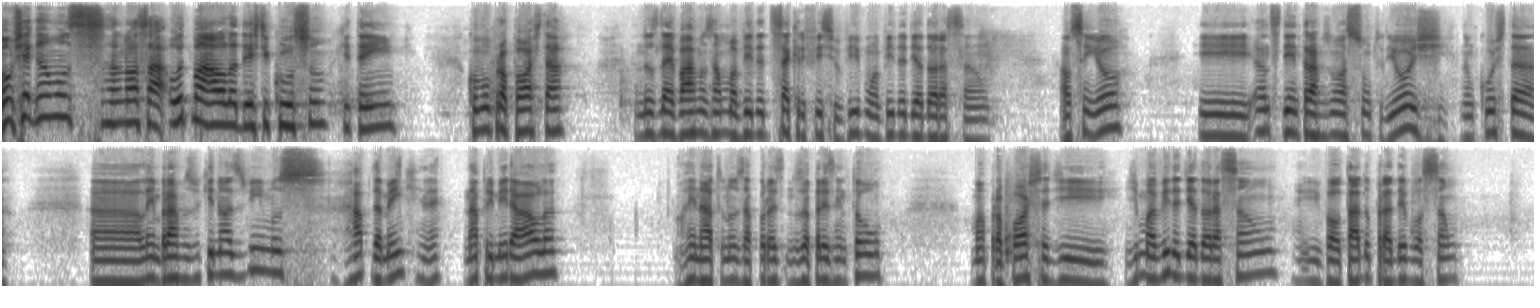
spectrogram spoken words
Bom, chegamos à nossa última aula deste curso, que tem como proposta nos levarmos a uma vida de sacrifício vivo, uma vida de adoração ao Senhor. E antes de entrarmos no assunto de hoje, não custa uh, lembrarmos o que nós vimos rapidamente, né? Na primeira aula, o Renato nos, nos apresentou uma proposta de, de uma vida de adoração e voltado para a devoção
